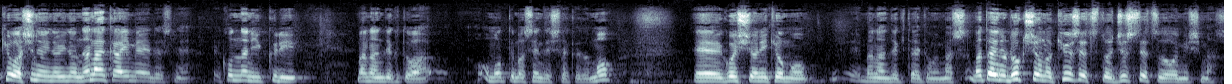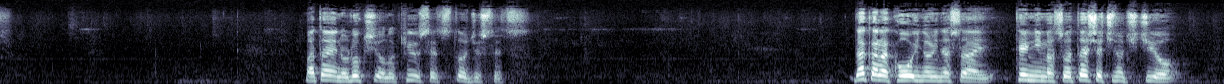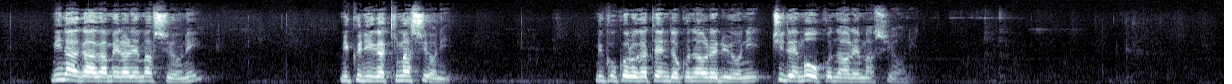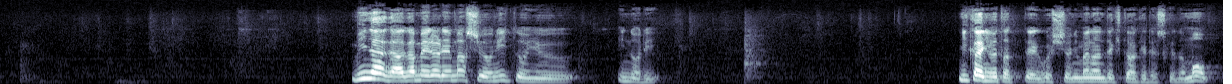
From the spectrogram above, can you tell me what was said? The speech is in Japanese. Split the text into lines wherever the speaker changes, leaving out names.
今日は主の祈りの7回目ですね。こんなにゆっくり学んでいくとは思ってませんでしたけども、えー、ご一緒に今日も学んでいきたいと思います。マタイの6章の9節と10節をお読みします。マタイの6章の9節と10節。だからこう祈りなさい。天にいます私たちの父よ。皆が崇められますように。御国が来ますように。御心が天で行われるように地でも行われますように。皆が崇められますようにという祈り。2回にわたってご一緒に学んできたわけですけども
